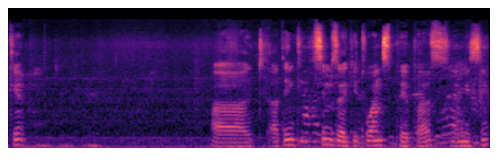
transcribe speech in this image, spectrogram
okay. Uh, I think it seems like it wants papers. Let me see.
